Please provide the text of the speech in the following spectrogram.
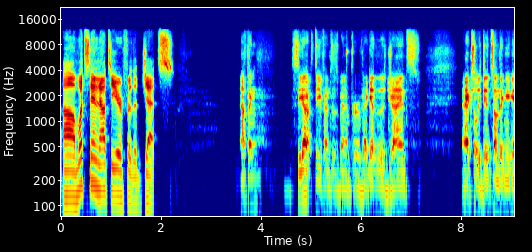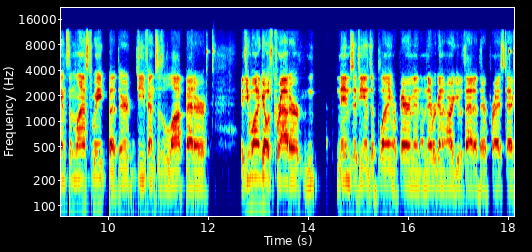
Uh, what's standing out to you for the Jets? Nothing. Seahawks defense has been improved. I get that the Giants actually did something against them last week, but their defense is a lot better. If you want to go with Crowder, Mims if he ends up playing or Perriman. I'm never going to argue with that at their price tag.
